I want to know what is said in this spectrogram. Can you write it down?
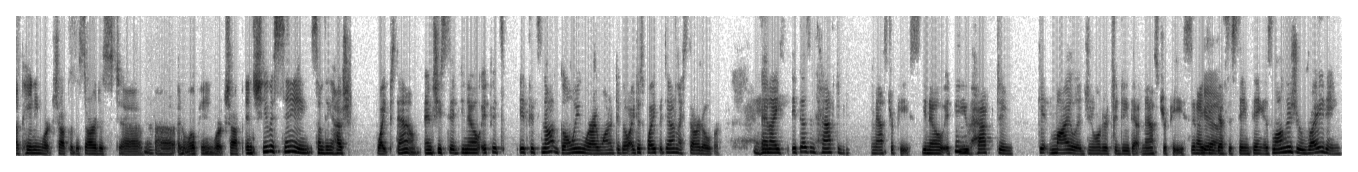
a painting workshop with this artist, uh, uh, an oil painting workshop, and she was saying something how she wipes down, and she said, you know, if it's if it's not going where I want it to go, I just wipe it down and I start over. Mm-hmm. And I it doesn't have to be a masterpiece. You know, it, mm-hmm. you have to get mileage in order to do that masterpiece. And I yeah. think that's the same thing. As long as you're writing,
